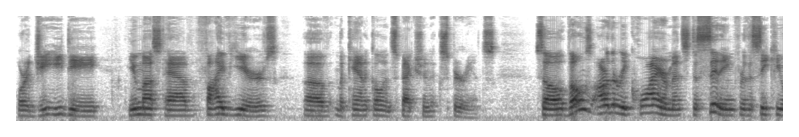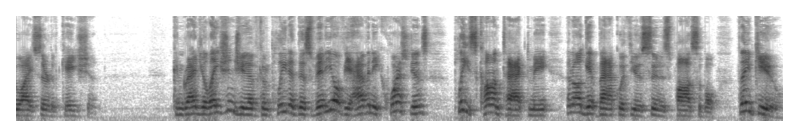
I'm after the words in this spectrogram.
or a GED, you must have five years of mechanical inspection experience. So those are the requirements to sitting for the CQI certification. Congratulations, you have completed this video. If you have any questions, please contact me and I'll get back with you as soon as possible. Thank you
